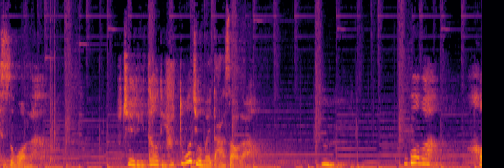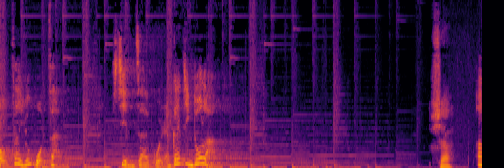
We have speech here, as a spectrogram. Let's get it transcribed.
死我了！这里到底是多久没打扫了？嗯，不过嘛，好在有我在，现在果然干净多了。夏啊，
